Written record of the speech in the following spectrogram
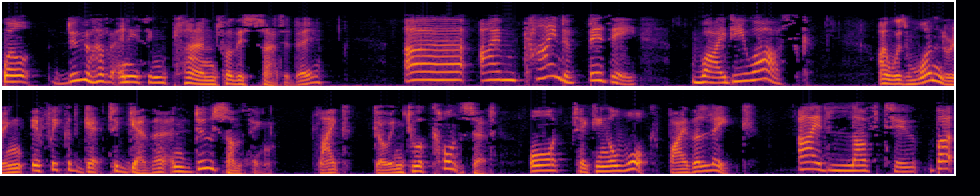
Well, do you have anything planned for this Saturday? Uh, I'm kind of busy. Why do you ask? I was wondering if we could get together and do something, like going to a concert or taking a walk by the lake. I'd love to, but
